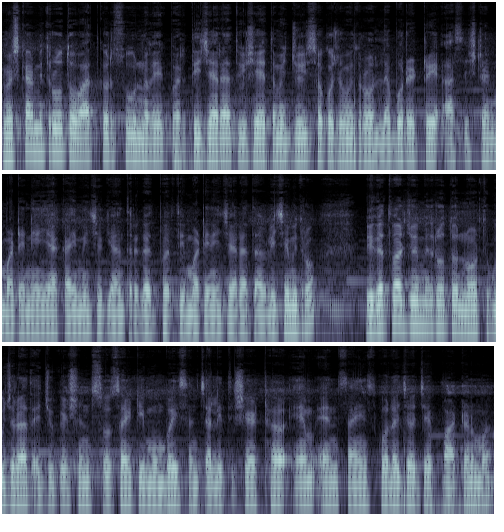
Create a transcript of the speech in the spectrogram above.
નમસ્કાર મિત્રો, તો વાત કરશું નવી એક ભરતી જાહેરાત વિશે. તમે જોઈ શકો છો મિત્રો, લેબોરેટરી આસિસ્ટન્ટ માટેની અહીંયા કાયમી જગ્યા અંતર્ગત ભરતી માટેની જાહેરાત આવેલી છે મિત્રો. વિગતવાર જોઈએ મિત્રો, તો north Gujarat education society Mumbai સંચાલિત શેઠ એમ એન સાયન્સ કોલેજ જે પાટણમાં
